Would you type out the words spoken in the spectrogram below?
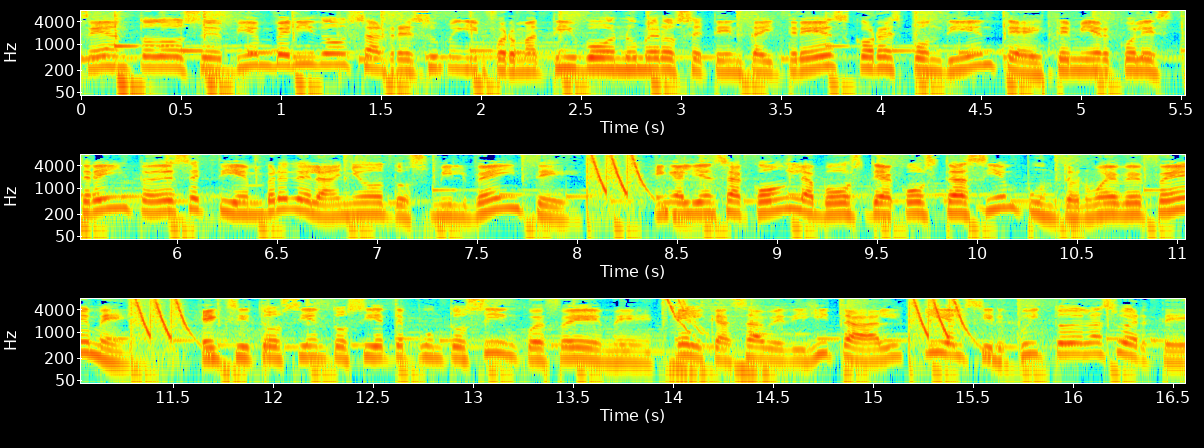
Sean todos eh, bienvenidos al resumen informativo número 73 correspondiente a este miércoles 30 de septiembre del año 2020. En alianza con La Voz de Acosta 100.9 FM, Éxito 107.5 FM, El Casabe Digital y El Circuito de la Suerte.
